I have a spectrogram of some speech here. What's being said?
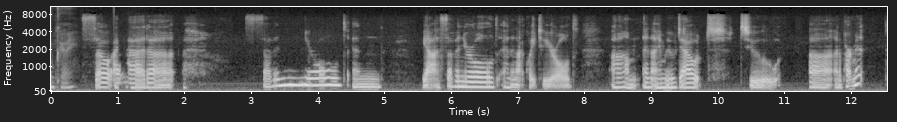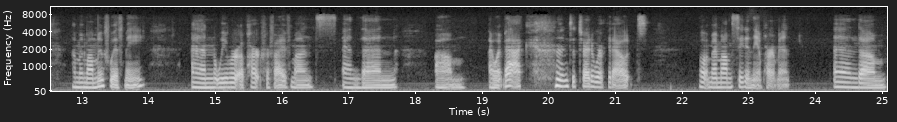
Okay. So I had a seven year old and, yeah, seven year old and a not quite two year old. Um, and I moved out to uh, an apartment, and my mom moved with me. And we were apart for five months. And then um, I went back to try to work it out. But my mom stayed in the apartment. And um,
